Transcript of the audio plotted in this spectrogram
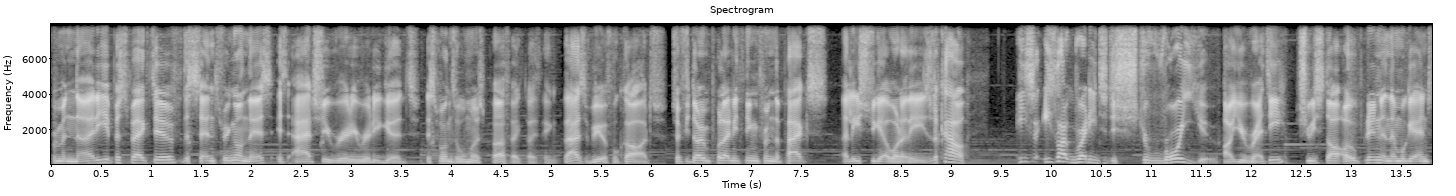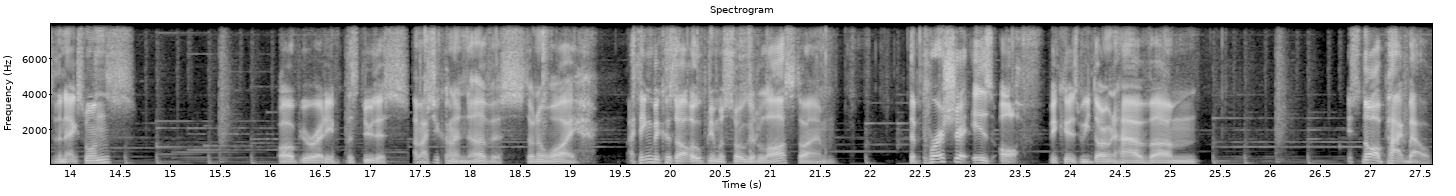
From a nerdy perspective, the centering on this is actually really, really good. This one's almost perfect, I think. That's a beautiful card. So if you don't pull anything from the packs, at least you get one of these. Look how he's, he's like ready to destroy you. Are you ready? Should we start opening and then we'll get into the next ones? I hope you're ready. Let's do this. I'm actually kind of nervous. Don't know why. I think because our opening was so good last time. The pressure is off because we don't have... um. It's not a pack battle.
